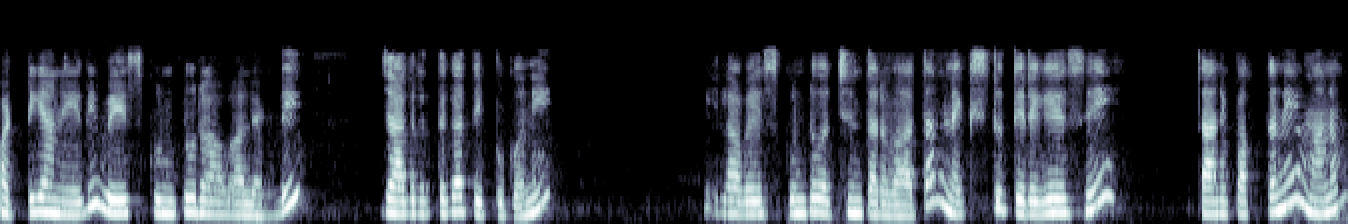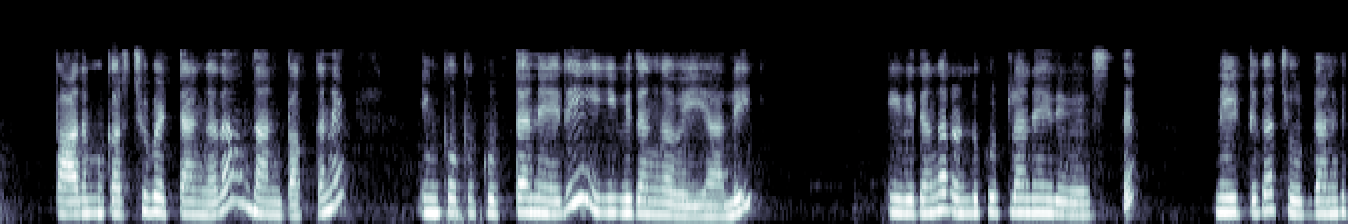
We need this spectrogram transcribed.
పట్టి అనేది వేసుకుంటూ రావాలండి. జాగ్రత్తగా తిప్పుకొని ఇలా వేసుకుంటూ వచ్చిన తర్వాత నెక్స్ట్ తిరిగేసి దాని పక్కనే మనం పాదం ఖర్చు పెట్టాం కదా దాని పక్కనే ఇంకొక కుట్ట అనేది ఈ విధంగా వేయాలి. ఈ విధంగా రెండు కుట్లు అనేది వేస్తే నీట్గా చూడడానికి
